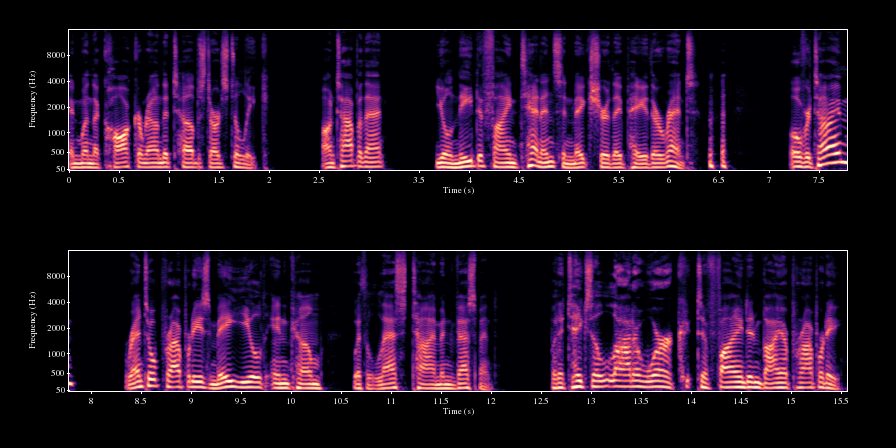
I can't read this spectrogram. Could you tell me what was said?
and when the caulk around the tub starts to leak. On top of that, you'll need to find tenants and make sure they pay their rent. Over time, rental properties may yield income with less time investment, but it takes a lot of work to find and buy a property.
